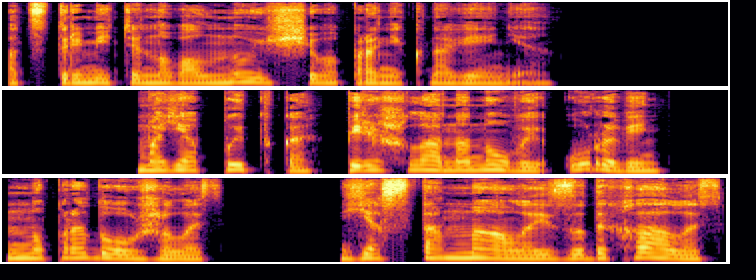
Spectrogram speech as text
от стремительно волнующего проникновения. Моя пытка перешла на новый уровень, но продолжилась. Я стонала и задыхалась,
